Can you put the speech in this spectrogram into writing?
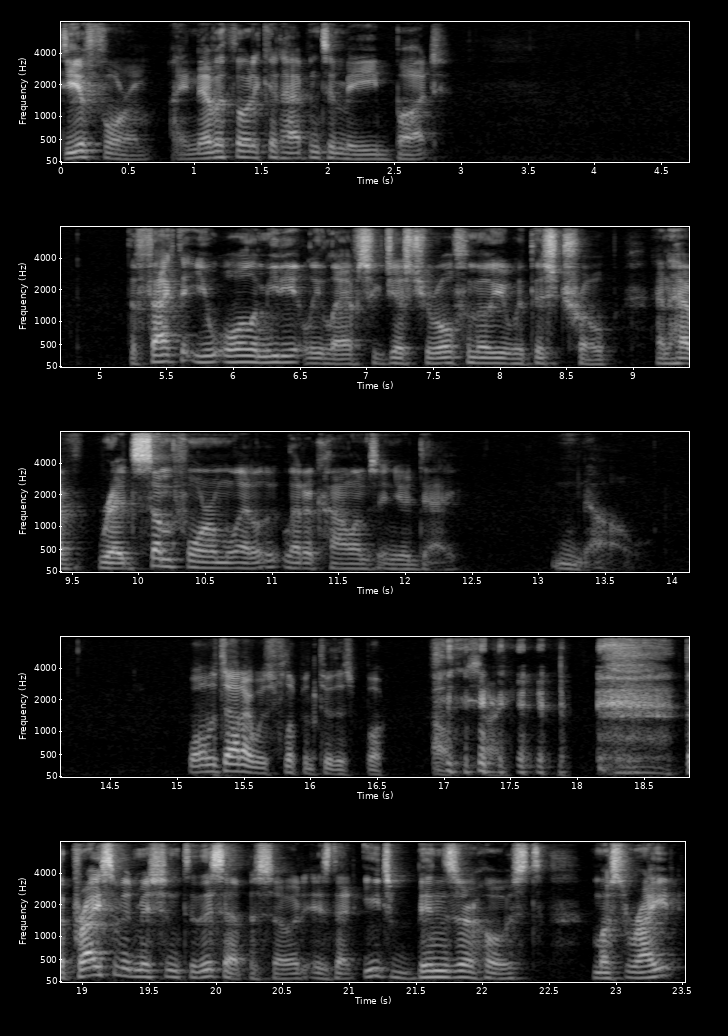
Dear Forum, I never thought it could happen to me, but. The fact that you all immediately laugh suggests you're all familiar with this trope and have read some forum letter, letter columns in your day. No. What was that? I was flipping through this book. Oh, sorry. the price of admission to this episode is that each Binzer host must write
